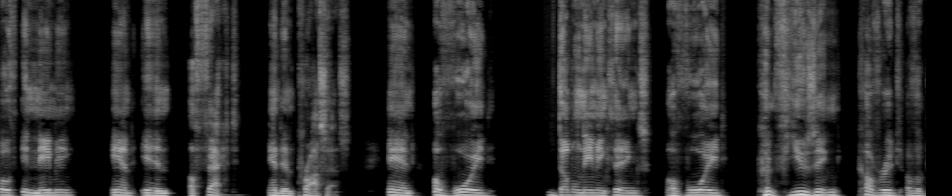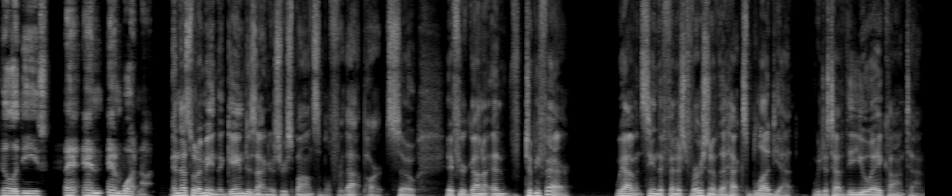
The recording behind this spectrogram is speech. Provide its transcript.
both in naming and in effect and in process and avoid double naming things, avoid confusing coverage of abilities and, and, and whatnot. And that's what I mean. The game designer is responsible for that part. So if you're gonna, and to be fair, we haven't seen the finished version of the Hex Blood yet. We just have the UA content.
